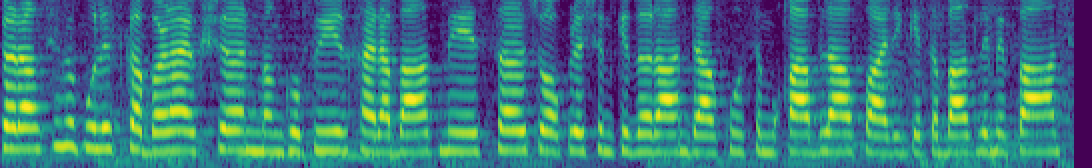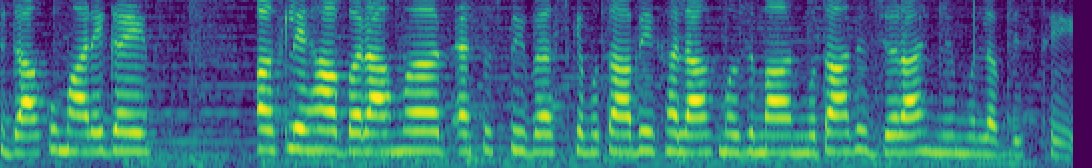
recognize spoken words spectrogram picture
कराची में पुलिस का बड़ा एक्शन। मंगोपीर खैराबाद में सर्च ऑपरेशन के दौरान डाकुओं से मुकाबला। फायरिंग के तबादले में पाँच डाकू मारे गए। असलहा बरामद एसएसपी वेस्ट के मुताबिक हलाक मुलजमान मुताद जराइम में मुलविस थे।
